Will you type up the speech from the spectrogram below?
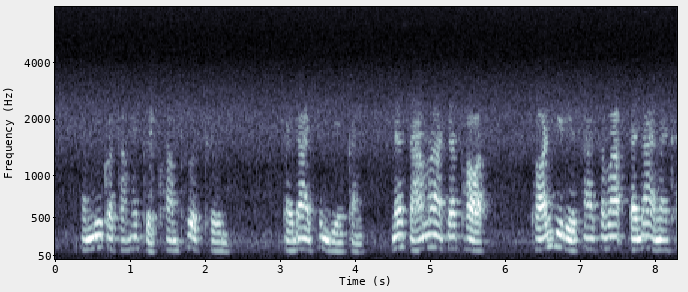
ๆอันนี้ก็ทำให้เกิดความเพลิดเพลินไปได้เช่นเดียวกัน และสามารถจะถอด ถอนกิเลสอาสวะไปได้ในข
